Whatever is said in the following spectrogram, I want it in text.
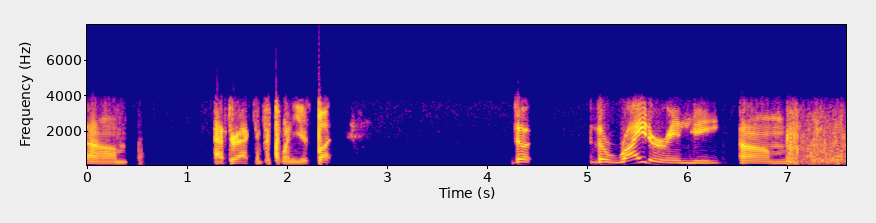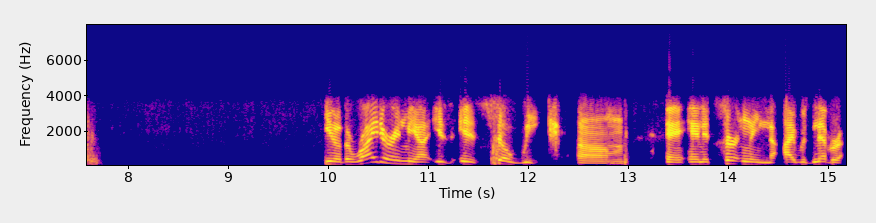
um, after acting for 20 years. But the the writer in me, um, you know, the writer in me uh, is is so weak. Um, and, and it's certainly I was never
